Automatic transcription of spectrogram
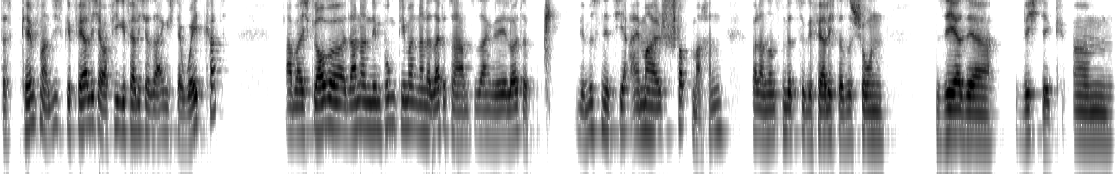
das Kämpfen an sich ist gefährlich, aber viel gefährlicher ist eigentlich der Weight Cut. Aber ich glaube, dann an dem Punkt jemanden an der Seite zu haben, zu sagen, hey Leute, wir müssen jetzt hier einmal Stopp machen, weil ansonsten wird es zu gefährlich. Das ist schon sehr, sehr wichtig. Ähm,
